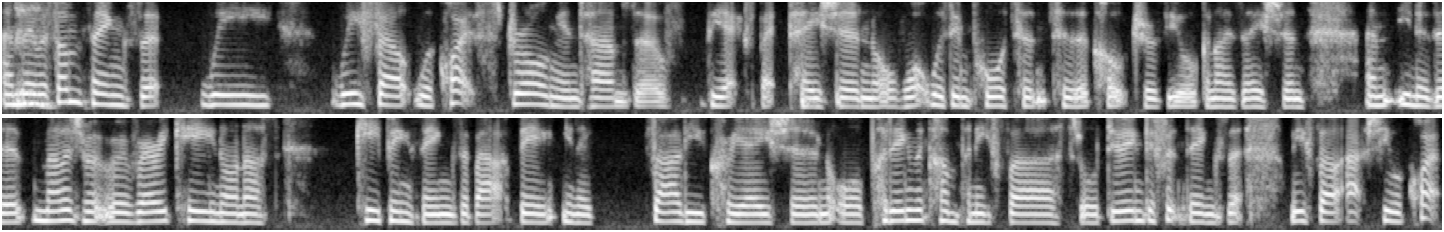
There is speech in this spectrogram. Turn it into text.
and there were some things that we we felt were quite strong in terms of the expectation or what was important to the culture of the organization. And you know the management were very keen on us keeping things about being you know value creation or putting the company first or doing different things that we felt actually were quite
